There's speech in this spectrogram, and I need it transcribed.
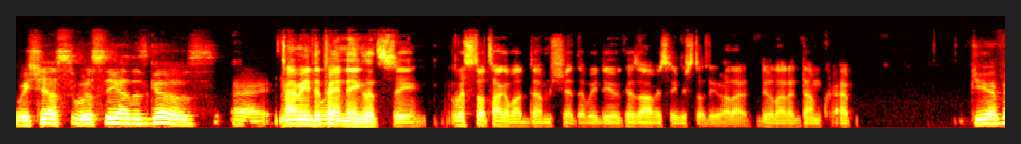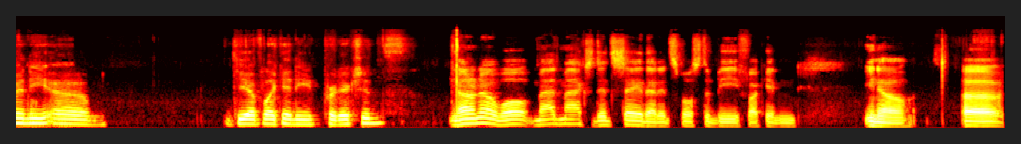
we shall. We'll see how this goes. All right. I mean, depending. Let's see. We'll still talk about dumb shit that we do because obviously we still do a lot. Do a lot of dumb crap. Do you have any? um Do you have like any predictions? I don't know. Well, Mad Max did say that it's supposed to be fucking, you know, uh,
